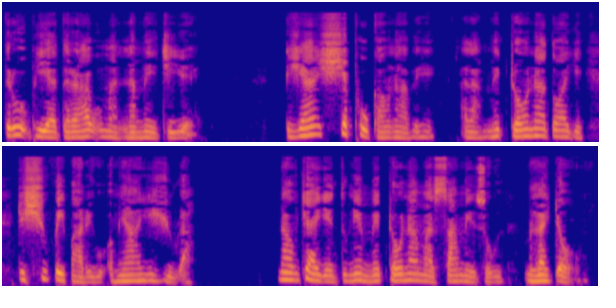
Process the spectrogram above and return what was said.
သူတို့အဖေကသရာဥမှနာမည်ကြီးတယ်အရန်ရှက်ဖို့ကောင်းတာပဲဟလာမက်ဒေါနာသွားရင်တ िश ူးပေပါတွေကိုအများကြီးယူတာနောက်ကြရင်သူနဲ့မက်ဒေါနာမှာစားမယ်ဆိုမလိုက်တော့ဘူး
